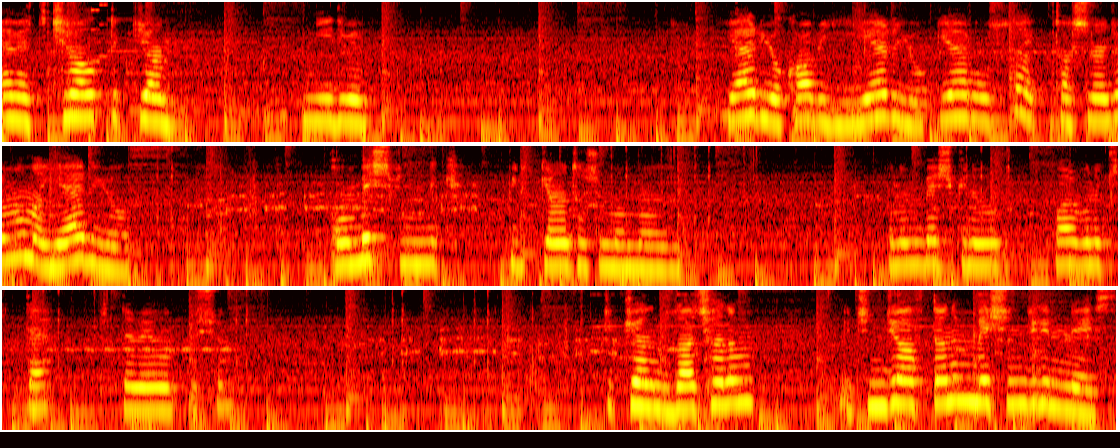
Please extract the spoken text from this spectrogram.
Evet kiralık dükkan. 7000. Yer yok abi yer yok. Yer olsa taşınacağım ama yer yok. 15 binlik bir dükkana taşınmam lazım. Bunun 5 günü var bunu kitle. Kitlemeyi unutmuşum. Dükkanımızı açalım. Üçüncü haftanın beşinci günündeyiz.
